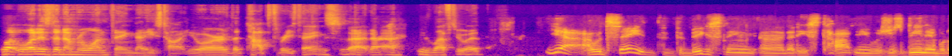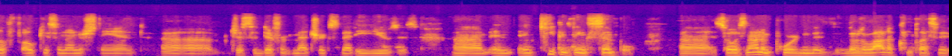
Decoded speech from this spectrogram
What What is the number one thing that he's taught you, or the top three things that uh, he left you with? Yeah, I would say the biggest thing uh, that he's taught me was just being able to focus and understand uh, just the different metrics that he uses, um, and and keeping things simple. Uh, so it's not important. There's a lot of complexity,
